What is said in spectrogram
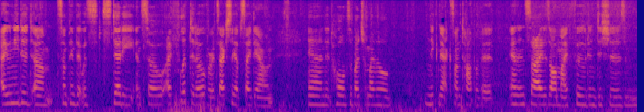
I needed um, something that was steady and so I flipped it over. It's actually upside down and it holds a bunch of my little knickknacks on top of it. And inside is all my food and dishes and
